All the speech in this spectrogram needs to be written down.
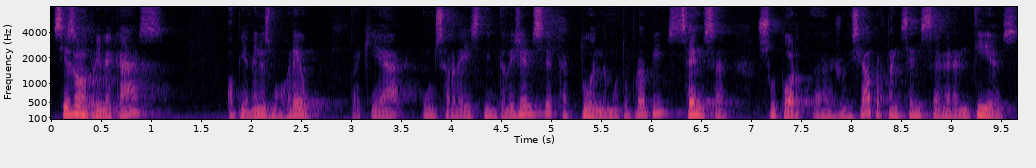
Si és en el primer cas, òbviament és molt greu, perquè hi ha uns serveis d'intel·ligència que actuen de motu propi sense suport eh, judicial, per tant, sense garanties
